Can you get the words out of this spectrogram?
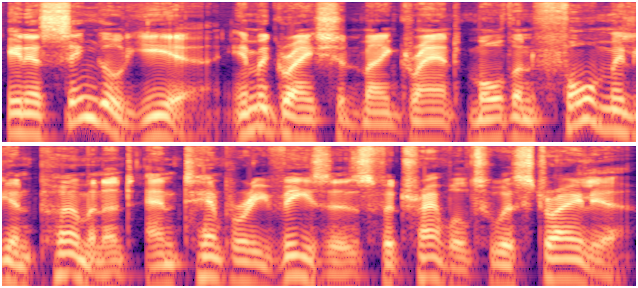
In a single year, immigration may grant more than 4 million permanent and temporary visas for travel to Australia,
